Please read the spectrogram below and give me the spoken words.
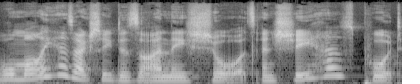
Well, Molly has actually designed these shorts and she has put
